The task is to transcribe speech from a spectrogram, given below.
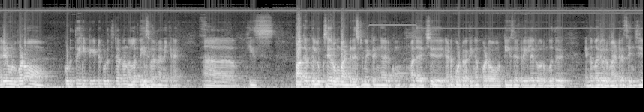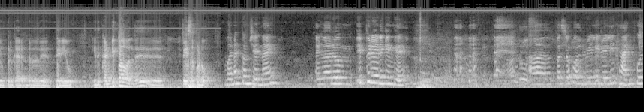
நிறைய மூணு படம் கொடுத்து ஹிட்டு ஹிட்டு கொடுத்துட்டாருன்னா நல்லா பேசுவார்னு நினைக்கிறேன். ஹீஸ் பார்க்கறதுக்கு லுக்ஸே ரொம்ப அண்டர் எஸ்டிமேட்டிங்காக இருக்கும். அதை வச்சு எடை போட்டுறாதீங்க. படம் டீசர் ட்ரெய்லர் வரும்போது எந்த மாதிரி ஒரு மேட்டரை செஞ்சு விட்டுருக்காருன்றது தெரியும். இது கண்டிப்பாக வந்து பேசப்படும். வணக்கம் சென்னை. எல்லாரும் இப்படி இருக்கீங்க. Uh, first of all, really, really thankful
